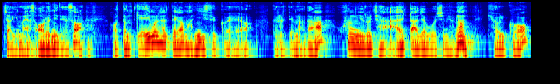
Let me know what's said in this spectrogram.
저기 뭐야 어른이 돼서 어떤 게임을 할 때가 많이 있을 거예요. 그럴 때마다 확률을 잘 따져보시면은 결코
